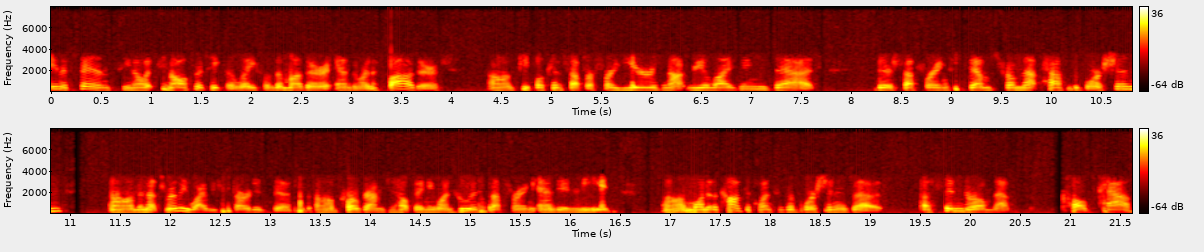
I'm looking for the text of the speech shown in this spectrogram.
in a sense, you know, it can also take the life of the mother and or the father. Um, people can suffer for years not realizing that their suffering stems from that past abortion. Um, and that's really why we started this uh, program to help anyone who is suffering and in need. Um, one of the consequences of abortion is a, a syndrome that's called PASS,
